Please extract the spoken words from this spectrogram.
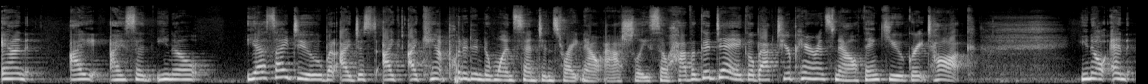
And I I said, you know, Yes, I do, but I just I, I can't put it into one sentence right now, Ashley. So have a good day. Go back to your parents now. Thank you. Great talk. You know, and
